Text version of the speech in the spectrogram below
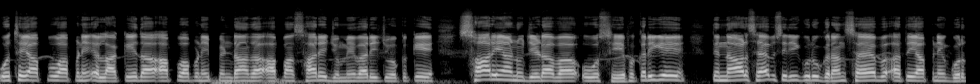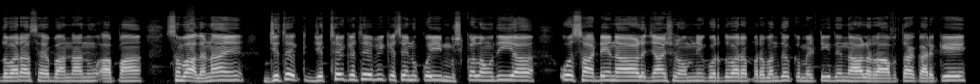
ਉੱਥੇ ਆਪੋ ਆਪਣੇ ਇਲਾਕੇ ਦਾ, ਆਪੋ ਆਪਣੇ ਪਿੰਡਾਂ ਦਾ ਆਪਾਂ ਸਾਰੇ ਜ਼ਿੰਮੇਵਾਰੀ ਚੁੱਕ ਕੇ ਸਾਰਿਆਂ ਨੂੰ ਜਿਹੜਾ ਵਾ ਉਹ ਸੇਫ ਕਰੀਏ ਤੇ ਨਾਲ ਸਾਹਿਬ ਸ੍ਰੀ ਗੁਰੂ ਗ੍ਰੰਥ ਸਾਹਿਬ ਅਤੇ ਆਪਣੇ ਗੁਰਦੁਆਰਾ ਸਾਹਿਬਾਨਾਂ ਨੂੰ ਆਪਾਂ ਸੰਭਾਲਣਾ ਹੈ ਜਿੱਥੇ ਜਿੱਥੇ ਕਿਤੇ ਵੀ ਕਿਸੇ ਨੂੰ ਕੋਈ ਮੁਸ਼ਕਲ ਆਉਂਦੀ ਆ, ਉਹ ਸਾਡੇ ਨਾਲ ਜਾਂ ਸ਼੍ਰੋਮਣੀ ਗੁਰਦੁਆਰਾ ਪ੍ਰਬੰਧਕ ਕਮੇਟੀ ਦੇ ਨਾਲ ਰਾਬਤਾ ਕਰਕੇ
